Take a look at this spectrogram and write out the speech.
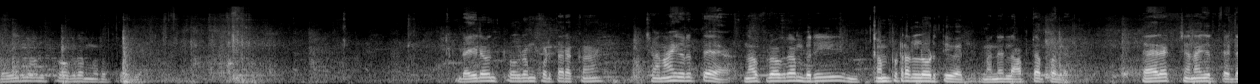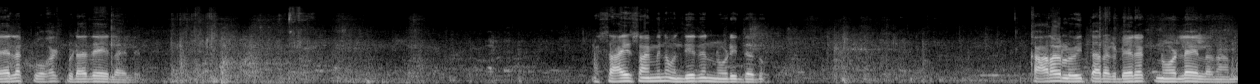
ಡೈಲಿ ಒಂದು ಪ್ರೋಗ್ರಾಮ್ ಇರುತ್ತೆ ಇಲ್ಲಿ ಡೈಲಿ ಒಂದು ಪ್ರೋಗ್ರಾಮ್ ಕೊಡ್ತಾರಕ್ಕ. ಚೆನ್ನಾಗಿರುತ್ತೆ. ನಾವು ಪ್ರೋಗ್ರಾಮ್ ಬರೀ ಕಂಪ್ಯೂಟ್ರಲ್ಲಿ ನೋಡ್ತೀವಿ ಅಲ್ಲಿ ಮನೆ ಲ್ಯಾಪ್ಟಾಪಲ್ಲಿ ಡೈರೆಕ್ಟ್ ಚೆನ್ನಾಗಿರುತ್ತೆ. ಡೈರೆಕ್ಟ್ ಹೋಗಕ್ಕೆ ಬಿಡೋದೇ ಇಲ್ಲ ಇಲ್ಲಿ. ಸಾಯಿ ಸ್ವಾಮಿನ ಒಂದೇ ದಿನ ನೋಡಿದ್ದದು. ಕಾರಲ್ಲಿ ಹೋಯ್ತಾರ ಡೈರೆಕ್ಟ್ ನೋಡಲೇ ಇಲ್ಲ ನಾನು.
